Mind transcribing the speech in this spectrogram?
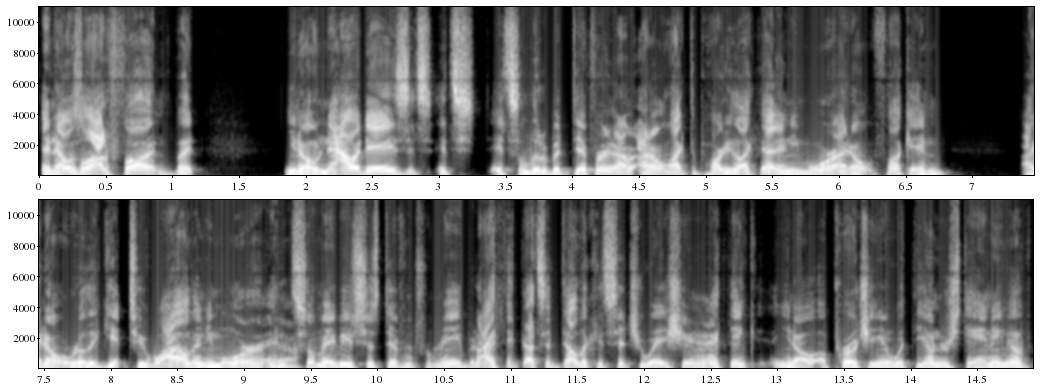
and that was a lot of fun. But you know, nowadays it's it's it's a little bit different. I, I don't like to party like that anymore. I don't fucking I don't really get too wild anymore. And Yeah. so maybe it's just different for me. But I think that's a delicate situation. And I think, you know, approaching it with the understanding of,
